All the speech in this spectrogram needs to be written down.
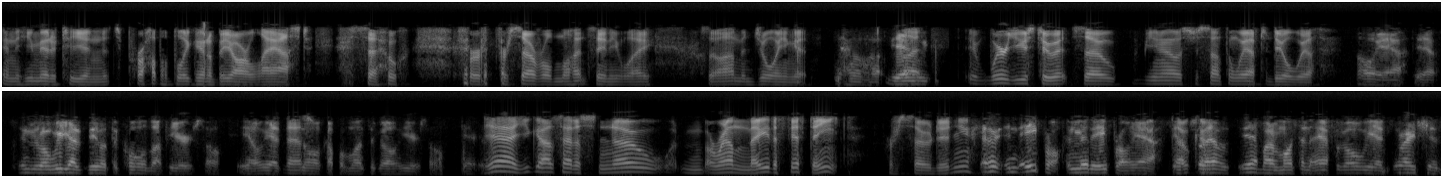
in the humidity, and it's probably going to be our last. So for for several months anyway. So I'm enjoying it. Oh, yeah. But we, we're used to it, so you know it's just something we have to deal with. Oh yeah, yeah. And you know, we got to deal with the cold up here, so you know we had That's- snow a couple months ago here, so yeah. Yeah, you guys had a snow around May the 15th or so, didn't you? Uh, In April, in mid-April, yeah. So Okay. that was yeah, about a month and a half ago. We had actually had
